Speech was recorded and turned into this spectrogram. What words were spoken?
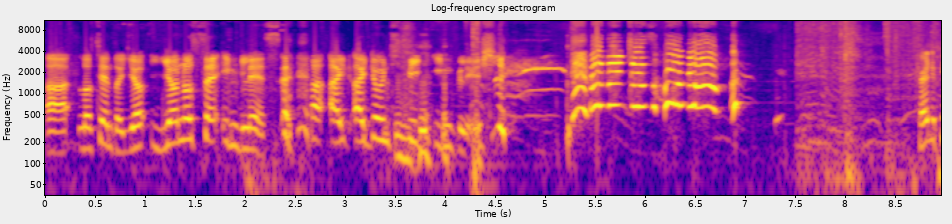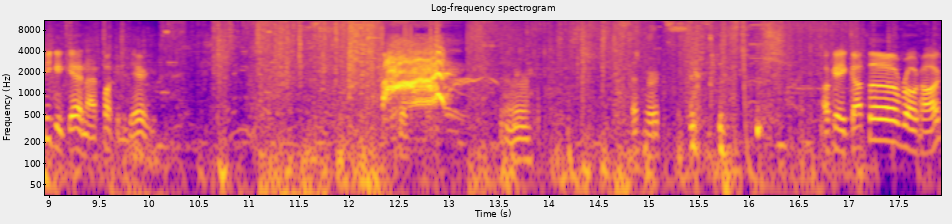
uh, lo siento, yo, yo no sé inglés. I, I don't speak English. and they just hung up! Try to peek again, I fucking dare you. Uh, that hurts. okay, got the Roadhog.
